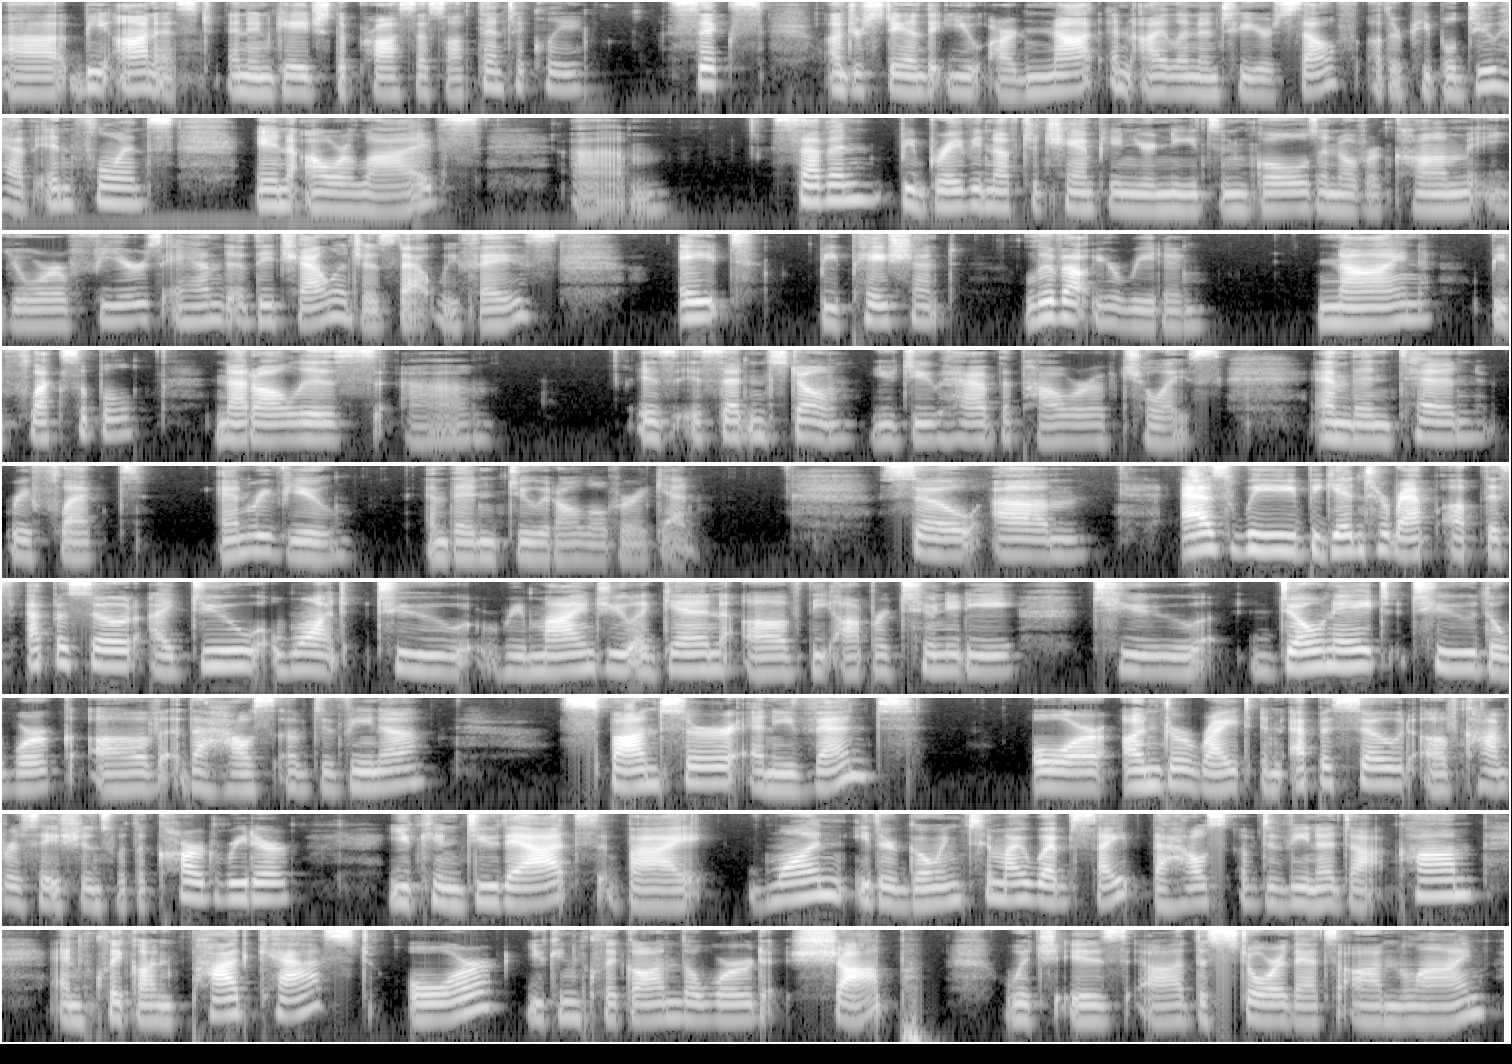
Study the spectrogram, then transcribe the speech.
uh, be honest and engage the process authentically. Six, understand that you are not an island unto yourself. Other people do have influence in our lives. Um, Seven, be brave enough to champion your needs and goals and overcome your fears and the challenges that we face. Eight, be patient, live out your reading. Nine, be flexible. Not all is uh, is is set in stone. You do have the power of choice. And then ten, reflect and review, and then do it all over again. So, um, as we begin to wrap up this episode, I do want to remind you again of the opportunity to donate to the work of the House of Divina, sponsor an event, or underwrite an episode of Conversations with a Card Reader. You can do that by one, either going to my website, thehouseofdivina.com, and click on podcast, or you can click on the word shop which is uh, the store that's online.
